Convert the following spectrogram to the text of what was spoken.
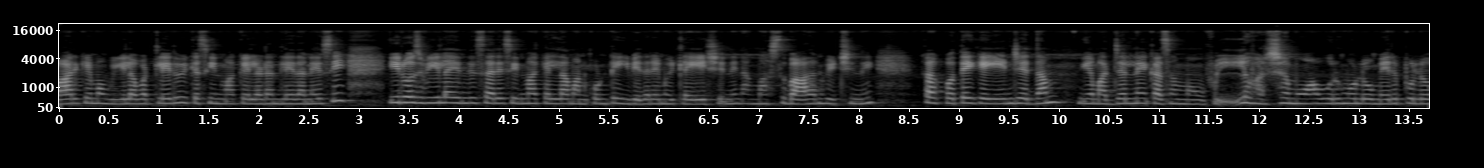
వారికి ఏమో వీలవ్వట్లేదు ఇక సినిమాకి వెళ్ళడం లేదనేసి ఈరోజు వీలైంది సరే సినిమాకి వెళ్దాం అనుకుంటే ఈ వెదరేమో ఇట్లా వేసింది. నాకు మస్తు బాధ అనిపించింది. కాకపోతే ఇక ఏం చేద్దాం? ఇక మధ్యలోనే కసము ఫుల్ వర్షము ఆ ఉరుములు మెరుపులు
